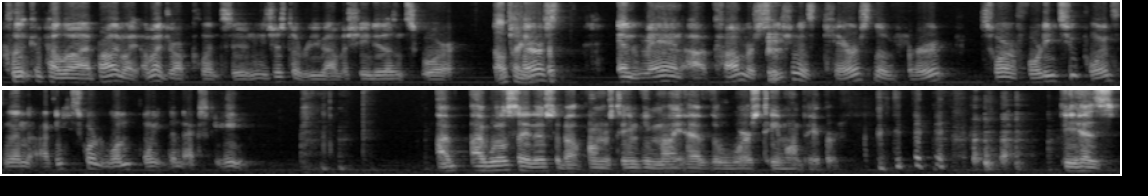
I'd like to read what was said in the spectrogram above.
Clint Capela, I probably might I might drop Clint soon. He's just a rebound machine. He doesn't score. I'll take it. Caris, and man, uh, conversation is Caris LeVert scoring 42 points, and then I think he scored one point the next game. I I will say this about Palmer's team: he might have the worst team on paper. he has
